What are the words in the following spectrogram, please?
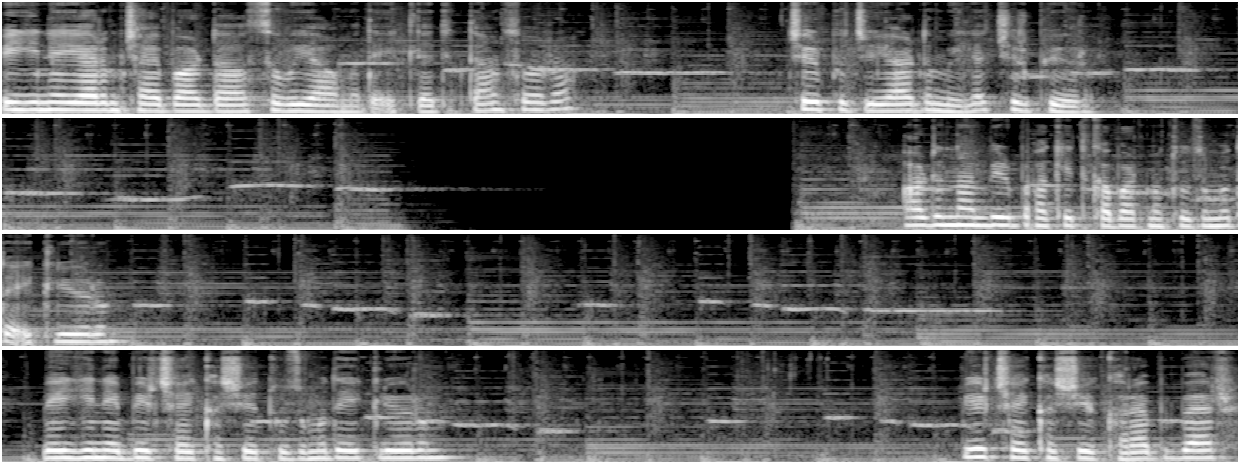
Ve yine yarım çay bardağı sıvı yağımı da ekledikten sonra çırpıcı yardımıyla çırpıyorum. Ardından bir paket kabartma tozumu da ekliyorum. Ve yine bir çay kaşığı tuzumu da ekliyorum. Bir çay kaşığı karabiber.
